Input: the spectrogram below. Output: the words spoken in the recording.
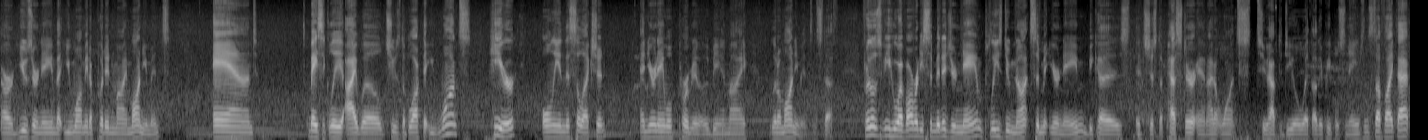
or username that you want me to put in my monument. And basically, I will choose the block that you want here, only in this selection, and your name will permanently be in my little monument and stuff. For those of you who have already submitted your name, please do not submit your name because it's just a pester and I don't want to have to deal with other people's names and stuff like that.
